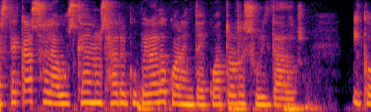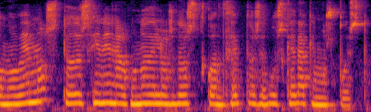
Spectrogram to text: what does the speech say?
Este caso la búsqueda nos ha recuperado 44 resultados y como vemos todos tienen alguno de los dos conceptos de búsqueda que hemos puesto.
